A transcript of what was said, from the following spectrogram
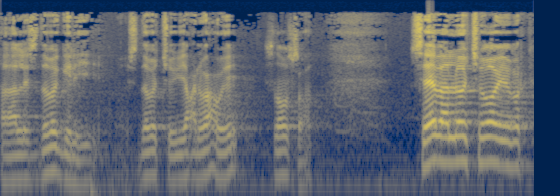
lasdabageliyey isdaba joog yani waxa weye isdaba socda see baa loo jawaabaya marka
